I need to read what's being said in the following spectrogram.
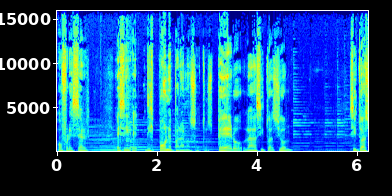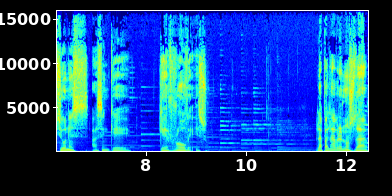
ofrecer, es decir, eh, dispone para nosotros. Pero la situación, situaciones hacen que, que robe eso. La palabra nos da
